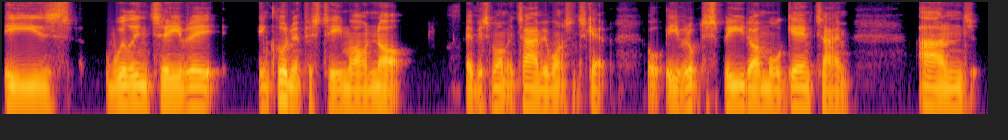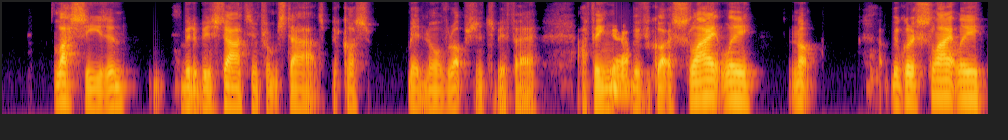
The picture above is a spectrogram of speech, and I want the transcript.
he's willing to either eh, include him for his team or not at this moment in time. He wants them to get either up to speed or more game time. And last season, we'd have been starting from start because we had no other option, to be fair. I think yeah. we've got a slightly, not, we've got a slightly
